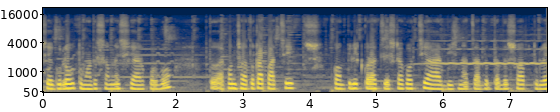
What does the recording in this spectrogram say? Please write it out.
সেগুলোও তোমাদের সামনে শেয়ার করব। তো এখন যতটা পাচ্ছি কমপ্লিট করার চেষ্টা করছি, আর বিছনার চাদর টাদর সব তুলে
